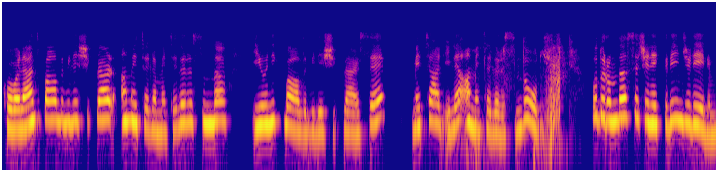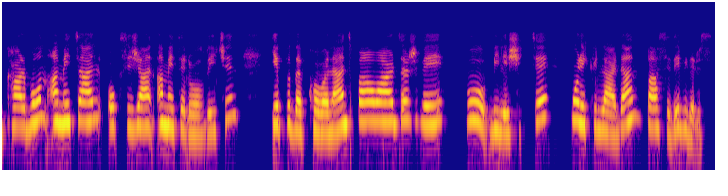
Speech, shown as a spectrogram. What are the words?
Kovalent bağlı bileşikler ametal ametal arasında, iyonik bağlı bileşikler ise metal ile ametal arasında olur. Bu durumda seçenekleri inceleyelim. Karbon ametal, oksijen ametal olduğu için yapıda kovalent bağ vardır ve bu bileşikte moleküllerden bahsedebiliriz.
